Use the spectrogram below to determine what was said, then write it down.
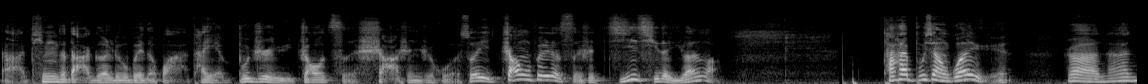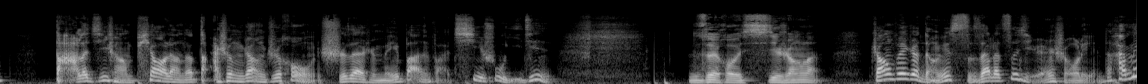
啊，听他大哥刘备的话，他也不至于招此杀身之祸。所以张飞的死是极其的冤枉。他还不像关羽，是吧？他打了几场漂亮的大胜仗之后，实在是没办法，气数已尽。最后牺牲了，张飞这等于死在了自己人手里，他还没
